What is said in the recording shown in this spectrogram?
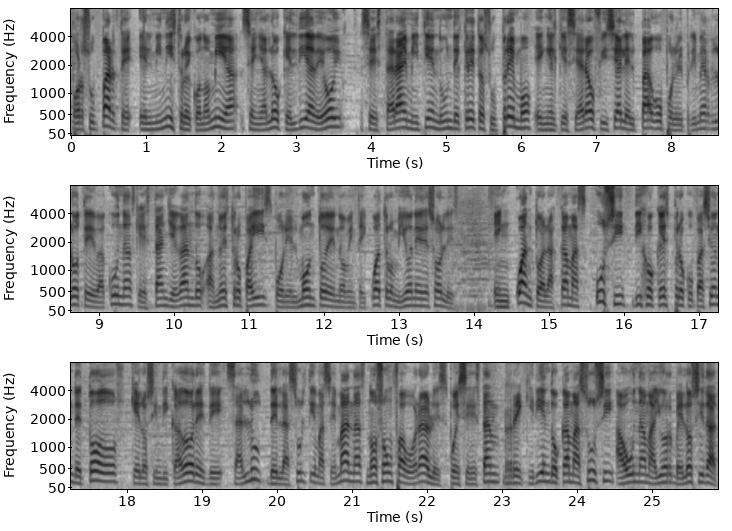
Por su parte, el ministro de Economía señaló que el día de hoy se estará emitiendo un decreto supremo en el que se hará oficial el pago por el primer lote de vacunas que están llegando a nuestro país por el monto de 94 millones de soles. En cuanto a las camas UCI, dijo que es preocupación de todos que los indicadores de salud de las últimas semanas no son favorables, pues se están requiriendo camas UCI a una mayor velocidad.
